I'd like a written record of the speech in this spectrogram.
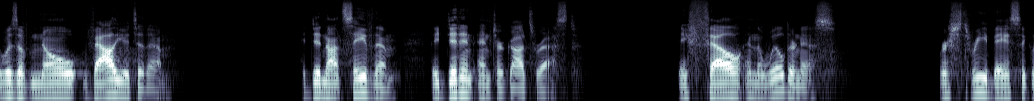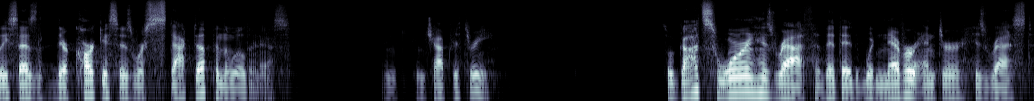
it was of no value to them. It did not save them. They didn't enter God's rest. They fell in the wilderness. Verse 3 basically says that their carcasses were stacked up in the wilderness in, in chapter 3. So God swore in his wrath that they would never enter his rest,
